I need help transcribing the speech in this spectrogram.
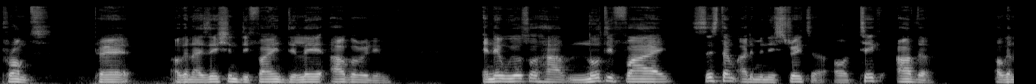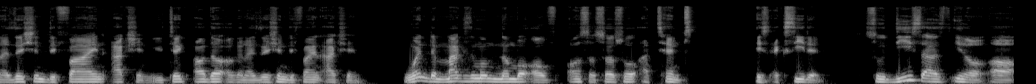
prompt per organization defined delay algorithm. And then we also have notify system administrator or take other organization defined action. You take other organization defined action when the maximum number of unsuccessful attempts is exceeded. So these are, you know, uh,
